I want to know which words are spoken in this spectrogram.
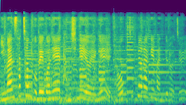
24,900원에 당신의 여행을 더욱 특별하게 만들어줄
